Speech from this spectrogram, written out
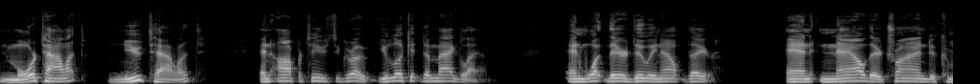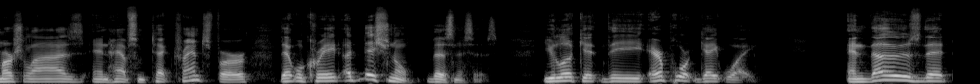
more talent, new talent, and opportunities to grow. You look at the MagLab and what they're doing out there. And now they're trying to commercialize and have some tech transfer that will create additional businesses. You look at the airport gateway, and those that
